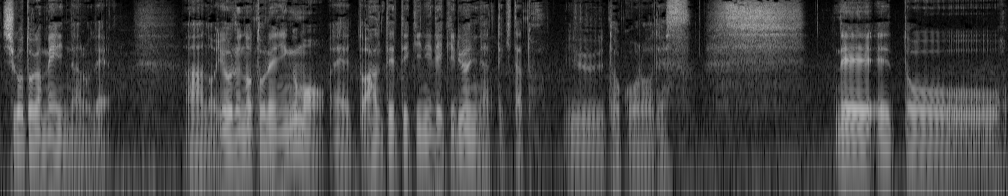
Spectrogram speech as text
仕事がメインなので、あの、夜のトレーニングも、えっ、ー、と、安定的にできるようになってきたというところです。で、えっ、と、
